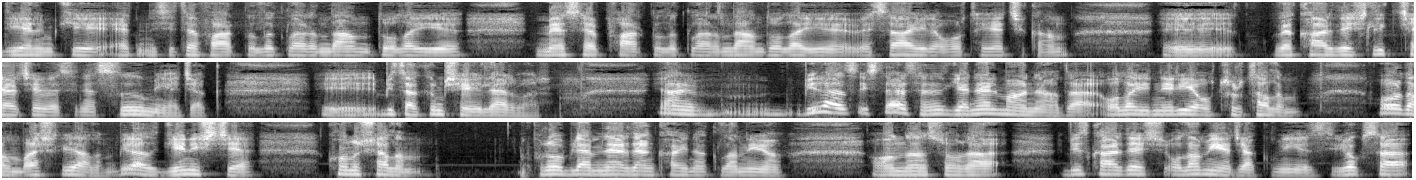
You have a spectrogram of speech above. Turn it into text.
diyelim ki etnisite farklılıklarından dolayı, mezhep farklılıklarından dolayı vesaire ortaya çıkan e, ve kardeşlik çerçevesine sığmayacak e, bir takım şeyler var. Yani biraz isterseniz genel manada olayı nereye oturtalım, oradan başlayalım. Biraz genişçe konuşalım problem nereden kaynaklanıyor? Ondan sonra biz kardeş olamayacak mıyız? Yoksa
